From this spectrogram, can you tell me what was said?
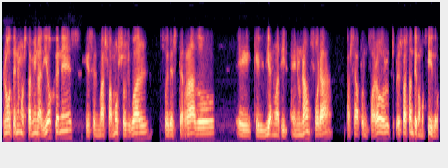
Luego tenemos también a Diógenes, que es el más famoso igual, fue desterrado, que vivía en una, en una ánfora, paseaba por un farol, es bastante conocido.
